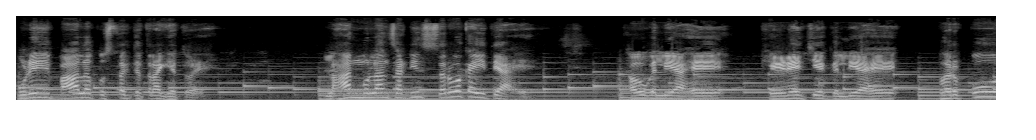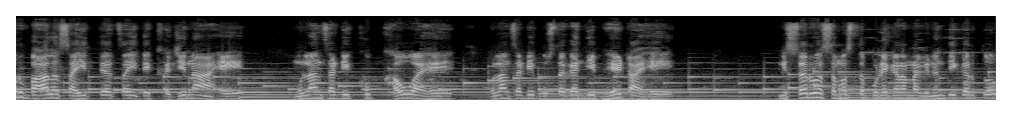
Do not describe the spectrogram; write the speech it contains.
पुणे बाल पुस्तक जत्रा घेतोय. लहान मुलांसाठी सर्व काही इथे आहे. खाऊ गल्ली आहे खेळण्याची एक गल्ली आहे. भरपूर बाल साहित्याचा इथे खजिना आहे. मुलांसाठी खूप खाऊ आहे. मुलांसाठी पुस्तकांची भेट आहे. मी सर्व समस्त पुणेकरांना विनंती करतो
